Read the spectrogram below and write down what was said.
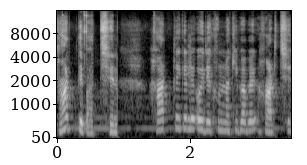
হাঁটতে পারছে না। হাঁটতে গেলে, ওই দেখুন না কীভাবে হাঁটছে।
